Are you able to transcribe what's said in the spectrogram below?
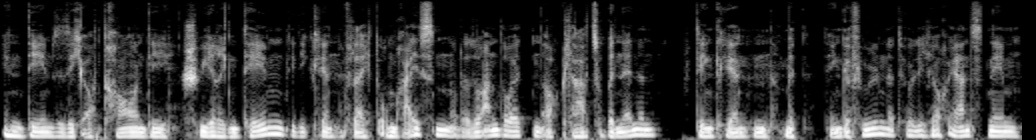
indem Sie sich auch trauen, die schwierigen Themen, die die Klienten vielleicht umreißen oder so andeuten, auch klar zu benennen, den Klienten mit den Gefühlen natürlich auch ernst nehmen,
